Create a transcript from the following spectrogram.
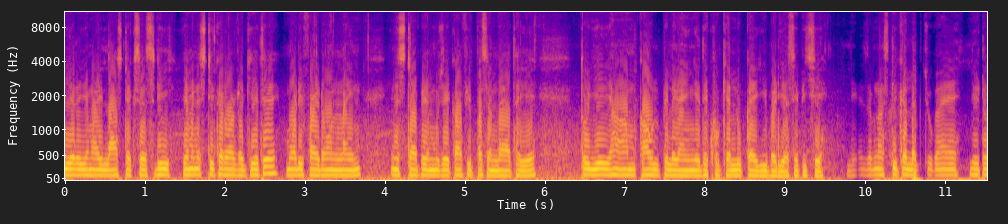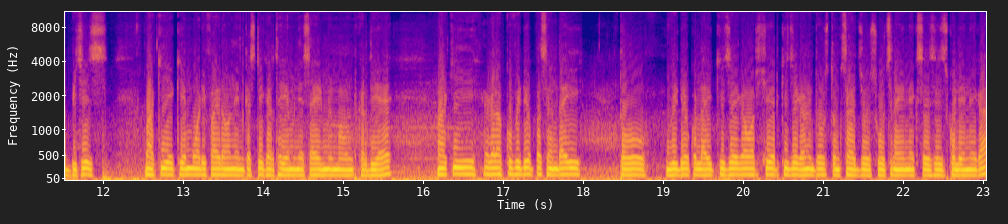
ये रही हमारी लास्ट एक्सेसरी ये मैंने स्टिकर ऑर्डर किए थे। मॉडिफाइड ऑनलाइन इंस्टा पे मुझे काफ़ी पसंद आया था ये। तो ये यहाँ हम काउल पे लगाएँगे। देखो क्या लुक आएगी बढ़िया से पीछे। अपना स्टिकर लग चुका है लेटर बीचेस बाकी एक मॉडिफाइड ऑनलाइन का स्टिकर था, ये मैंने साइड में माउंट कर दिया है। बाकी अगर आपको वीडियो पसंद आई तो वीडियो को लाइक कीजिएगा और शेयर कीजिएगा अपने दोस्तों के साथ जो सोच रहे हैं इन एक्सरसाइज को लेने का।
